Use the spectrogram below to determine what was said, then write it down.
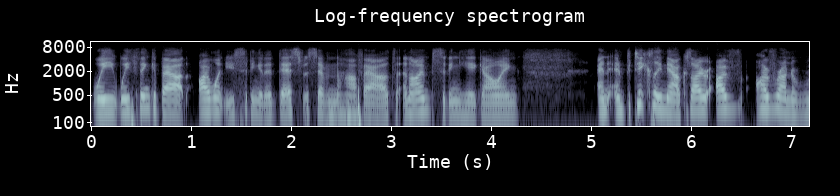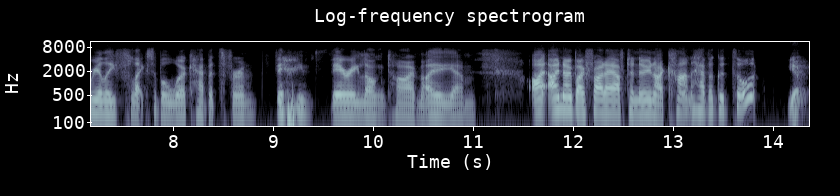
we we think about i want you sitting at a desk for seven and a Mhm. half hours and i'm sitting here going and and particularly now because i've i've run a really flexible work habits for a very very long time i um I, I know by friday afternoon i can't have a good thought Yep.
